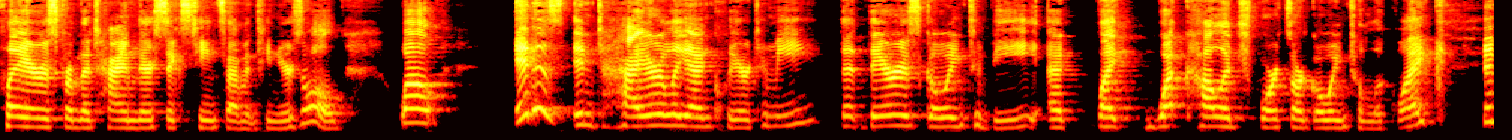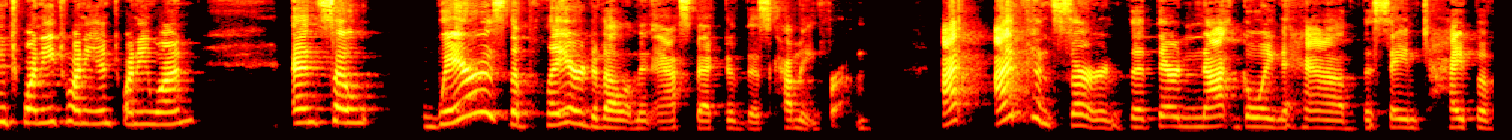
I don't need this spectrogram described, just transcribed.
players from the time they're 16, 17 years old. Well, it is entirely unclear to me that there is going to be a like what college sports are going to look like in 2020 and 21. And so where is the player development aspect of this coming from? I, I'm concerned that they're not going to have the same type of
